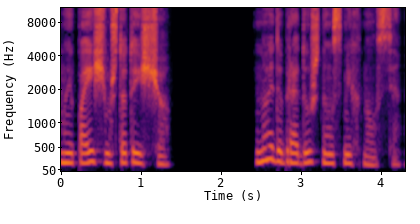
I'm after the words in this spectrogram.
«Мы поищем что-то еще. Ной добродушно усмехнулся.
